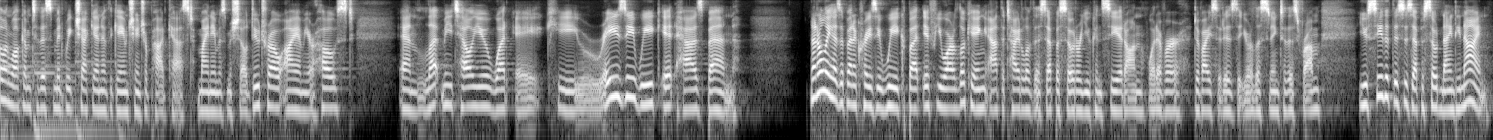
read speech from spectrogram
Hello and welcome to this midweek check in of the Game Changer podcast. My name is Michelle Dutro. I am your host. And let me tell you what a crazy week it has been. Not only has it been a crazy week, but if you are looking at the title of this episode, or you can see it on whatever device it is that you're listening to this from, you see that this is episode 99,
